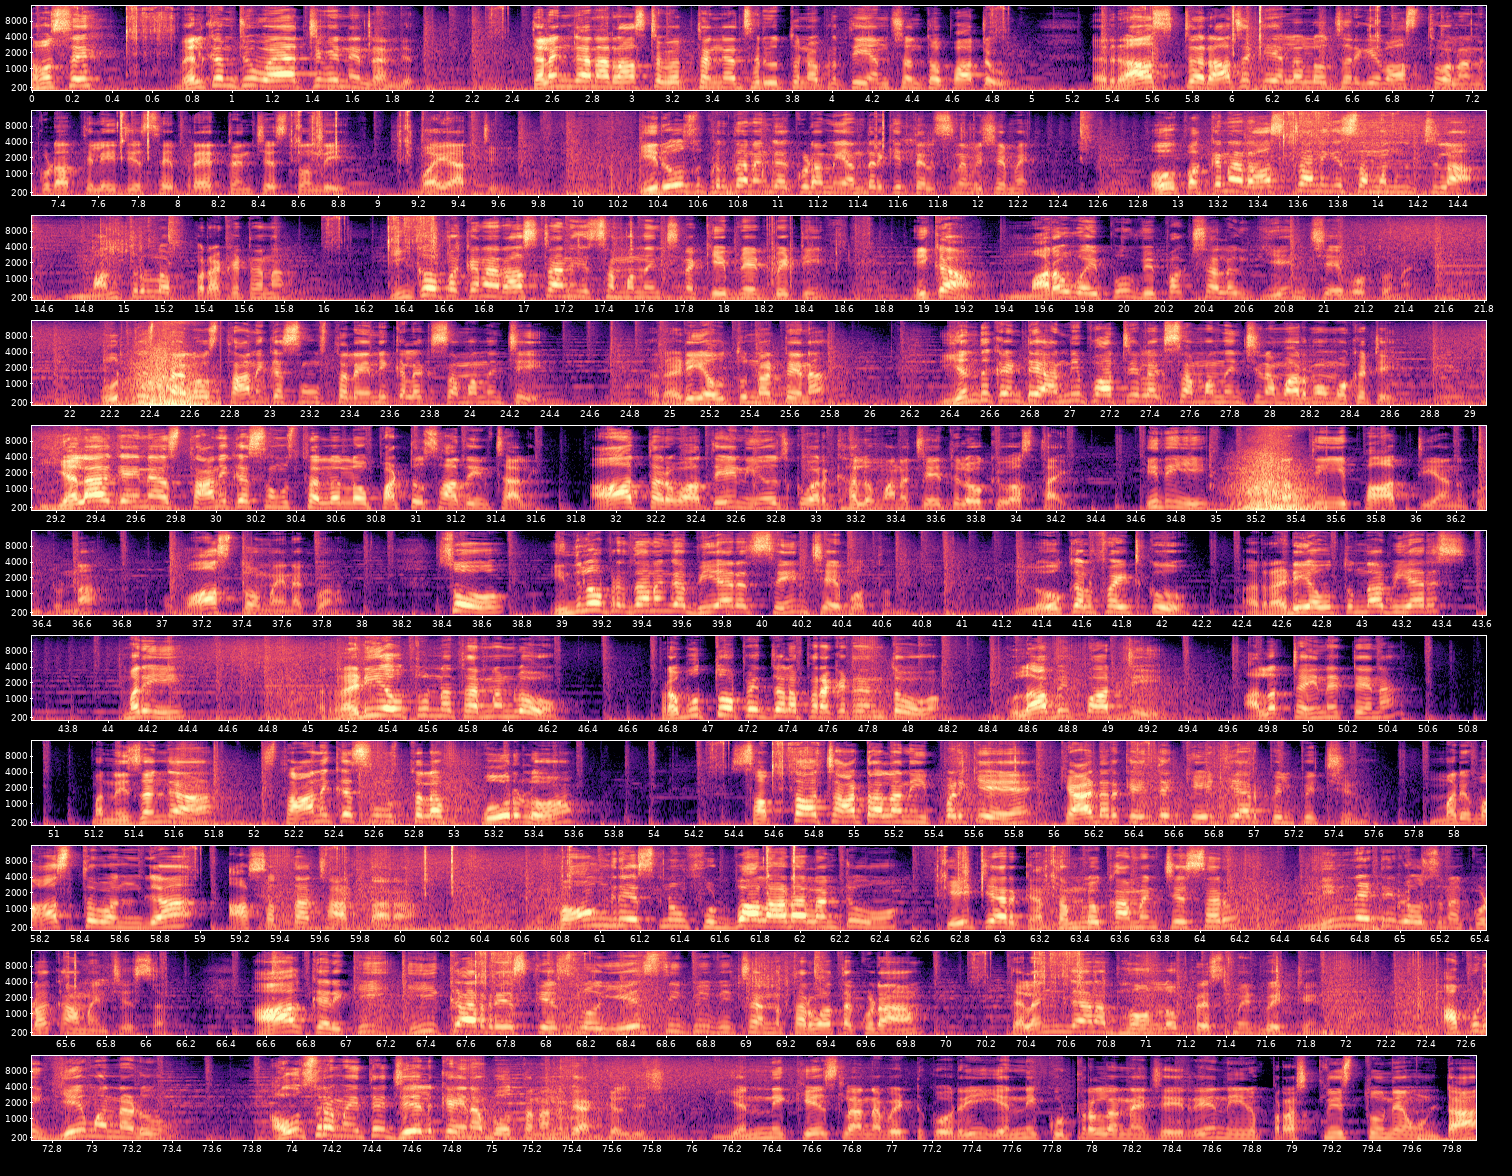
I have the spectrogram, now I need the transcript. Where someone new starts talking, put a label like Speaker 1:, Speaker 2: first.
Speaker 1: నమస్తే. Welcome to YRTV నేను రంజిత్. తెలంగాణ రాష్ట్ర వ్యాప్తంగా జరుగుతున్న ప్రతి అంశంతో పాటు రాష్ట్ర రాజకీయాలలో జరిగే వాస్తవాలను కూడా తెలియజేసే ప్రయత్నం చేస్తుంది వైఆర్టీవీ ఈరోజు ప్రధానంగా కూడా మీ అందరికీ తెలిసిన విషయమే. ఓ పక్కన రాష్ట్రానికి సంబంధించిన మంత్రుల ప్రకటన ఇంకో పక్కన రాష్ట్రానికి సంబంధించిన కేబినెట్ పెట్టి ఇక మరోవైపు విపక్షాలు ఏం చేయబోతున్నాయి? పూర్తి స్థాయిలో స్థానిక సంస్థల ఎన్నికలకు సంబంధించి రెడీ అవుతున్నట్టేనా? ఎందుకంటే అన్ని పార్టీలకు సంబంధించిన మర్మం ఒకటి. ఎలాగైనా స్థానిక సంస్థలలో పట్టు సాధించాలి. ఆ తర్వాతే నియోజకవర్గాలు మన చేతిలోకి వస్తాయి. ఇది ప్రతి పార్టీ అనుకుంటున్న వాస్తవమైన కోణం. సో ఇందులో ప్రధానంగా బీఆర్ఎస్ ఏం చేయబోతుంది? లోకల్ ఫైట్కు రెడీ అవుతుందా బీఆర్ఎస్? మరి రెడీ అవుతున్న తరుణంలో ప్రభుత్వ పెద్దల ప్రకటనతో గులాబీ పార్టీ అలర్ట్ అయినట్టేనా? మరి నిజంగా స్థానిక సంస్థల పోరులో సప్తా చాటాలని ఇప్పటికే క్యాడర్కైతే కేటీఆర్ పిలిపించిండు. మరి వాస్తవంగా ఆ సత్తా చాటుతారా? కాంగ్రెస్ను ఫుట్బాల్ ఆడాలంటూ కేటీఆర్ గతంలో కామెంట్ చేశారు నిన్నటి రోజున కూడా కామెంట్ చేశారు. ఆఖరికి ఈ కార్ రేస్ కేసులో ఏసీపీ విచారణ తర్వాత కూడా తెలంగాణ భవన్లో ప్రెస్ మీట్ పెట్టిండు. అప్పుడు ఏమన్నాడు? అవసరమైతే జైలుకైనా పోతానని వ్యాఖ్యలు చేశాడు. ఎన్ని కేసులన్నా పెట్టుకోరి ఎన్ని కుట్రలన్నా చేయరి నేను ప్రశ్నిస్తూనే ఉంటా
